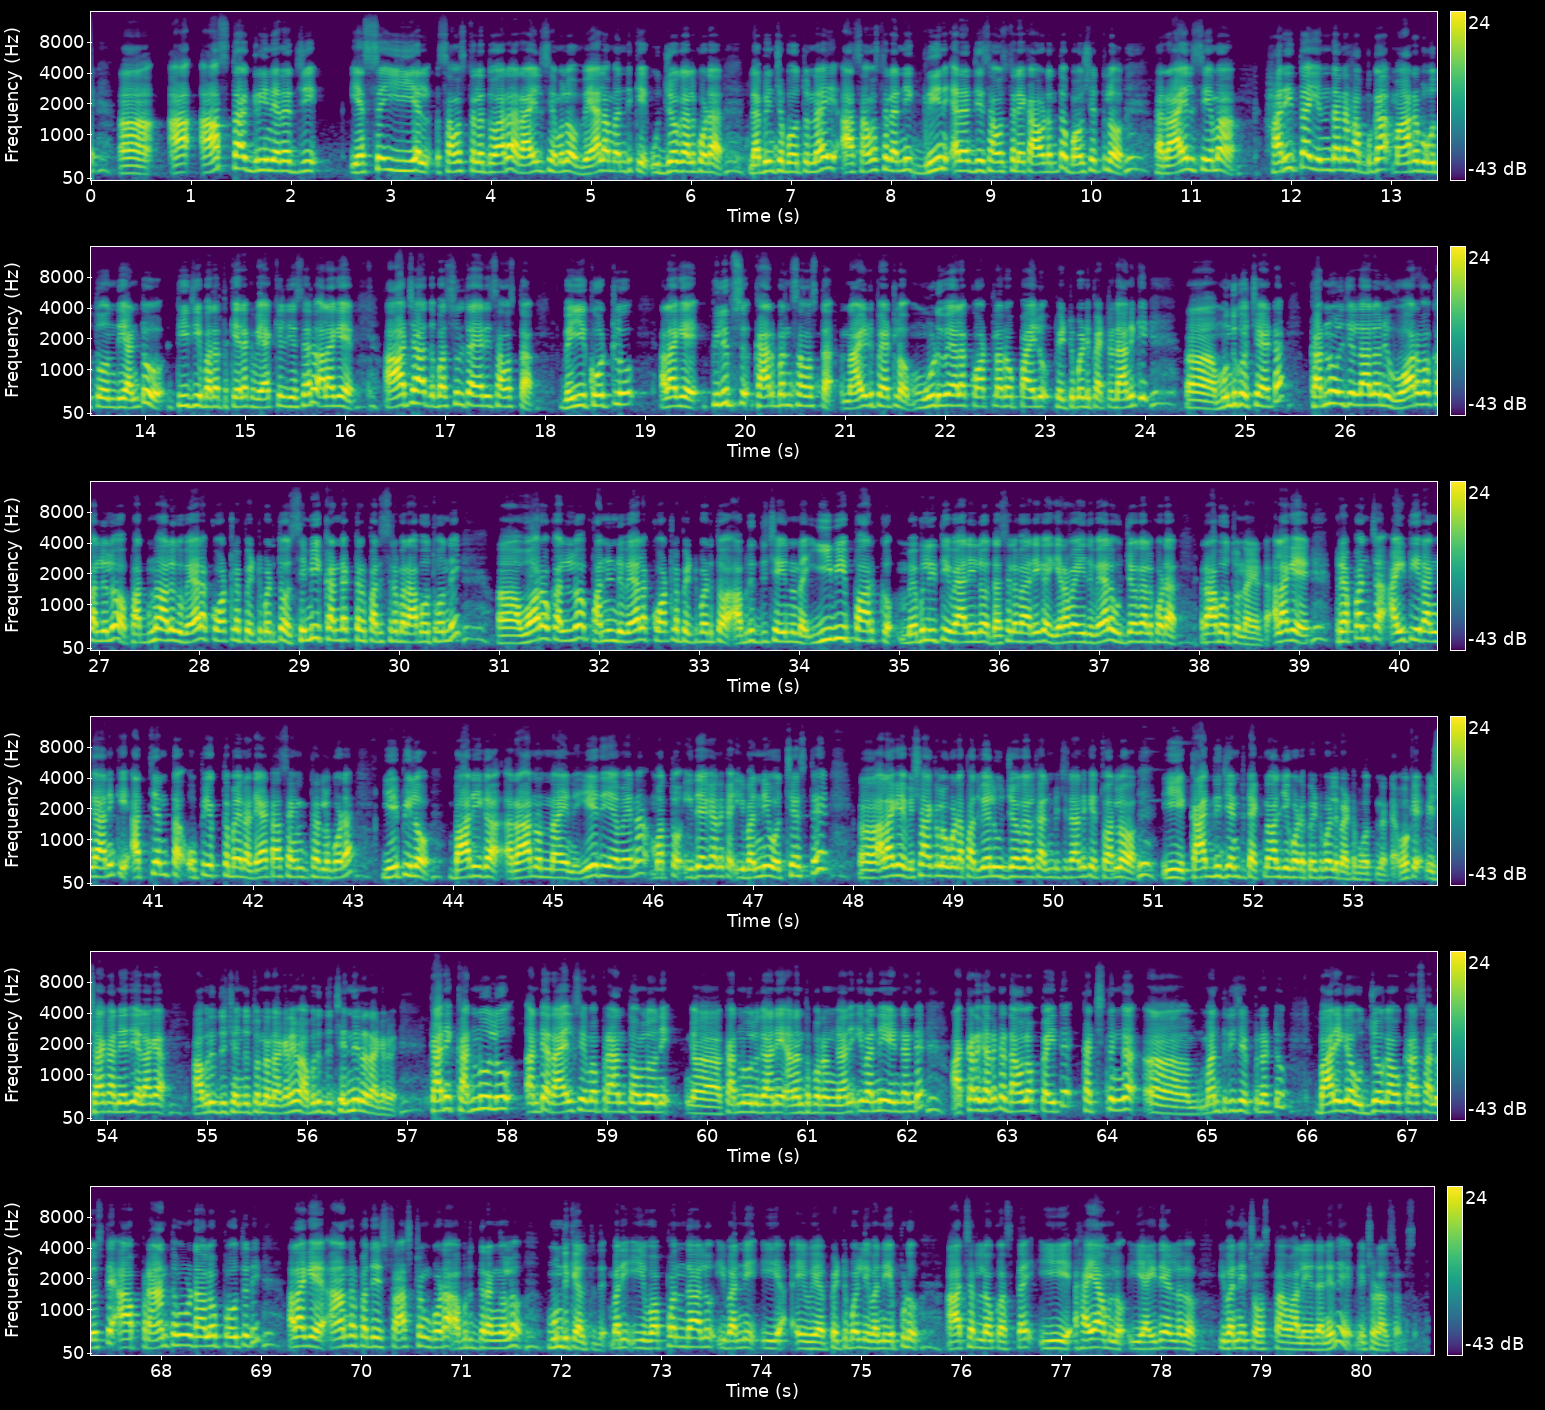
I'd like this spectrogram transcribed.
ఆ- ఆస్తా గ్రీన్ ఎనర్జీ ఎస్ఐఈఎల్ సంస్థల ద్వారా రాయలసీమలో వేల మందికి ఉద్యోగాలు కూడా లభించబోతున్నాయి. ఆ సంస్థలన్నీ గ్రీన్ ఎనర్జీ సంస్థలే కావడంతో భవిష్యత్తులో రాయలసీమ హరిత ఇంధన హబ్గా మారబోతోంది అంటూ టీజీ భరత్ కీలక వ్యాఖ్యలు చేశారు. అలాగే ఆజాద్ బస్సుల తయారీ సంస్థ వెయ్యి కోట్లు అలాగే ఫిలిప్స్ కార్బన్ సంస్థ నాయుడుపేటలో మూడు వేల కోట్ల రూపాయలు పెట్టుబడి పెట్టడానికి ముందుకొచ్చాయట. కర్నూలు జిల్లాలోని ఓర్వకల్లులో పద్నాలుగు వేల కోట్ల పెట్టుబడితో సెమీ కండక్టర్ పరిశ్రమ రాబోతోంది. ఓరవకల్లులో పన్నెండు వేల కోట్ల పెట్టుబడితో అభివృద్ధి చేయనున్న ఈవీ పార్క్ మెబిలిటీ వ్యాలీలో దశల వారీగా ఇరవై ఐదు వేల ఉద్యోగాలు కూడా రాబోతున్నాయంట. అలాగే ప్రపంచ ఐటీ రంగానికి అత్యంత ఉపయుక్తమైన డేటా సెంటర్లు కూడా ఏపీలో భారీగా రానున్నాయని. ఏది ఏమైనా మొత్తం ఇదే గనక ఇవన్నీ వచ్చేస్తే అలాగే విశాఖలో కూడా పదివేలు ఉద్యోగాలు కల్పించడానికి త్వరలో ఈ కాగ్నిజెంట్ టెక్నాలజీ కూడా పెట్టుబడులు పెట్టబోతుందట ఓకే విశాఖ అనేది ఎలాగ అభివృద్ధి చెందుతున్న నగరమే అభివృద్ధి చెందిన నగరమే. కానీ కర్నూలు అంటే రాయలసీమ ప్రాంతంలోని కర్నూలు కానీ అనంతపురం కానీ ఇవన్నీ ఏంటంటే అక్కడ కనుక డెవలప్ అయితే ఖచ్చితంగా మంత్రి చెప్పినట్టు భారీగా ఉద్యోగ అవకాశాలు వస్తే ఆ ప్రాంతం డెవలప్ అవుతుంది. అలాగే ఆంధ్రప్రదేశ్ రాష్ట్రం కూడా అభివృద్ధి రంగంలో ముందుకెళ్తుంది. మరి ఈ ఒప్పందాలు ఇవన్నీ ఈ ఈ పెట్టుబడులు ఇవన్నీ ఎప్పుడు ఆచరణలోకి వస్తాయి? ఈ హయాంలో ఈ ఐదేళ్ళలో ఇవన్నీ చూస్తామా లేదనేది చూడాల్సిన అంశం.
